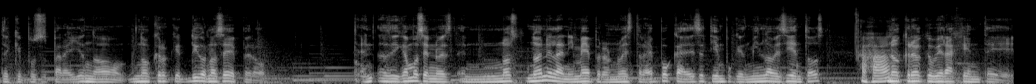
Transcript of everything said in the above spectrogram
De que pues para ellos no, no creo que, digo, no sé, pero digamos en, no, en el anime, pero en nuestra época de ese tiempo que es 1900, no creo que hubiera gente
